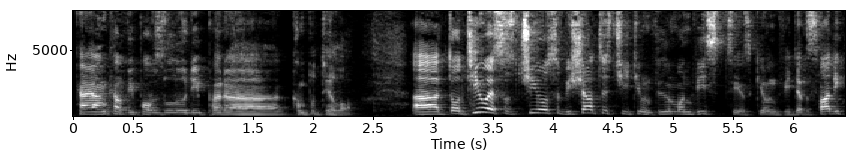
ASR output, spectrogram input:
kai anca vi povs ludi per uh, computilo. Uh, do tio estas cio, se vi shatis ci tiun filmon, vi scias kion vi devas fari,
